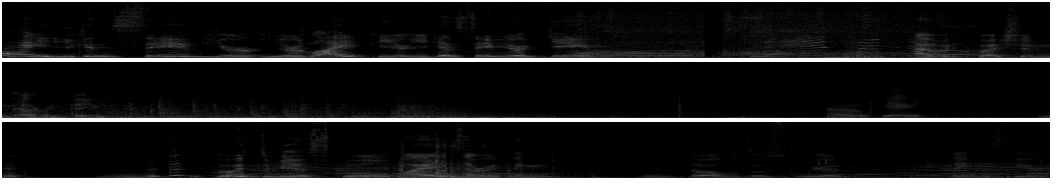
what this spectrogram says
"Hey, you can save your your life here. You can save your game." Flipendo. I would question everything. Okay, this this is supposed to be a school. Why is everything all those weird things here?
